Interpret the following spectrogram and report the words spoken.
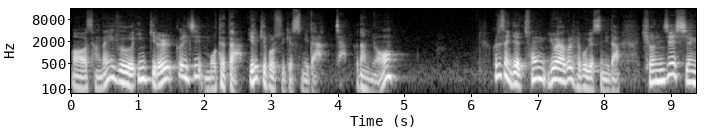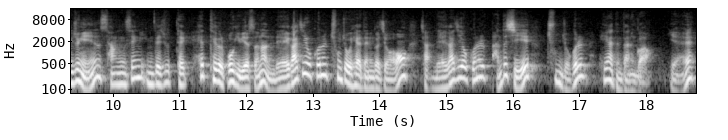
어 상당히 그 인기를 끌지 못했다. 이렇게 볼 수 있겠습니다. 자, 그다음요. 그래서 이제 총 요약을 해보겠습니다. 현재 시행 중인 상생 임대주택 혜택을 보기 위해서는 네 가지 요건을 충족해야 되는 거죠. 자, 네 가지 요건을 반드시 충족을 해야 된다는 거. 예.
